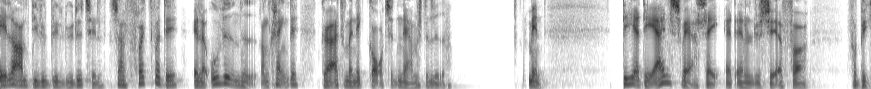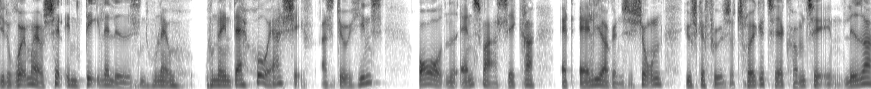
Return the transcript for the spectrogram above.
eller om de vil blive lyttet til. Så frygt for det, eller uvidenhed omkring det, gør, at man ikke går til den nærmeste leder. Men det her, det er en svær sag at analysere, for, for Birgitte Rømer er jo selv en del af ledelsen. Hun er jo hun er endda HR-chef. Altså det er jo hendes overordnet ansvar at sikre, at alle i organisationen jo skal føle sig trygge til at komme til en leder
